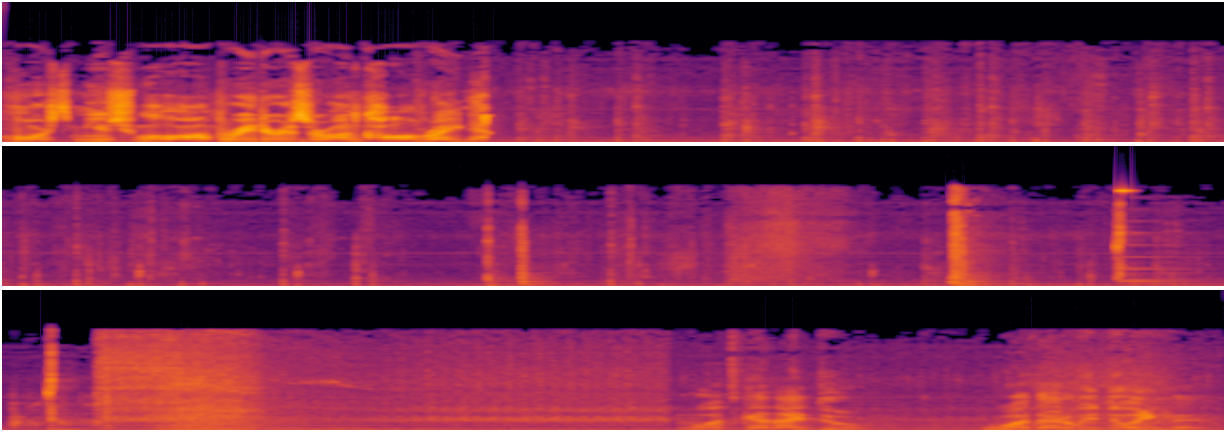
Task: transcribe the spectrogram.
Mors Mutual operators are on call right now. What can I do? What are we doing then?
